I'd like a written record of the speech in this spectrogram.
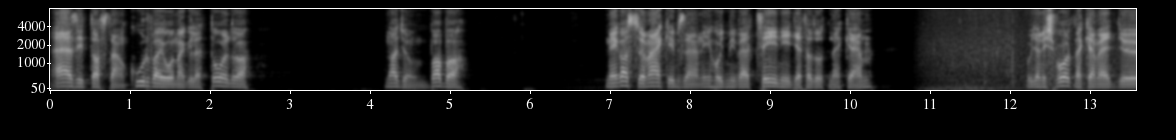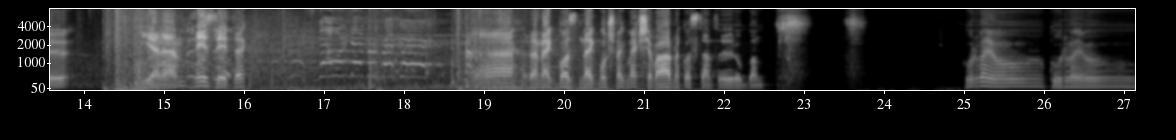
Ez itt aztán kurva jól meg lett oldva. Nagyon baba. Még azt tudom elképzelni, hogy mivel C4-et adott nekem, ugyanis volt nekem egy ö, ilyenem, nézzétek! Á, remek, bazd meg, most meg meg se várnak, aztán fölrobban. Kurva jó, kurva jó.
